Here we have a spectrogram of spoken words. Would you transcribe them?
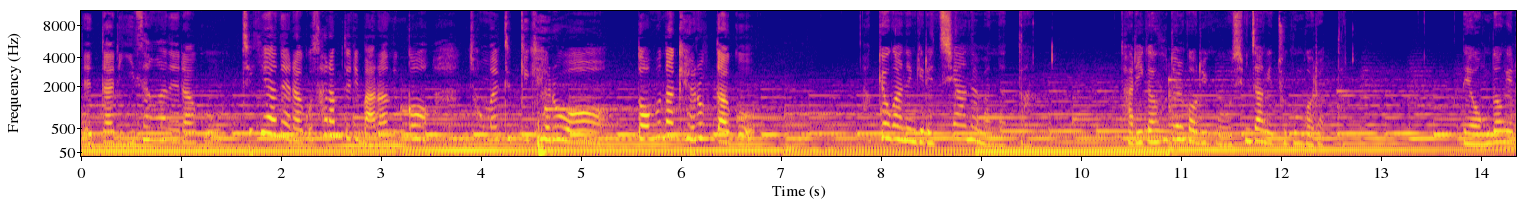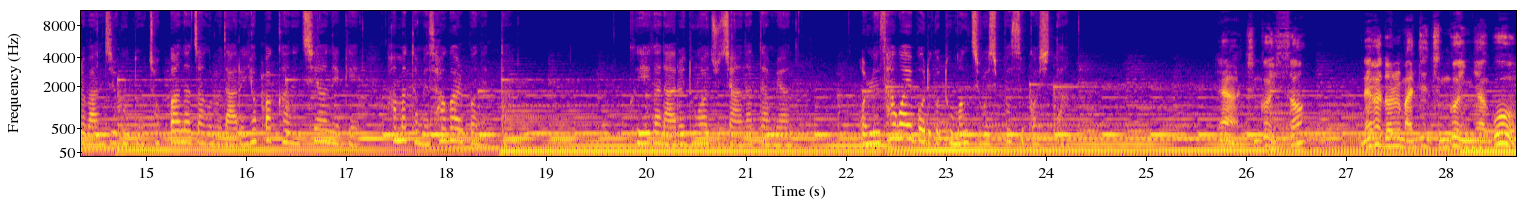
내 딸이 이상한 애라고 특이한 애라고 사람들이 말하는 거 정말 듣기 괴로워. 너무나 괴롭다고. 학교 가는 길에 치안을 만났다. 다리가 후들거리고 심장이 두근거렸다. 내 엉덩이를 만지고도 적반하장으로 나를 협박하는 치안에게 하마터면 사과할 뻔했다. 그 애가 나를 도와주지 않았다면 얼른 사과해버리고 도망치고 싶었을 것이다. 야, 증거 있어? 내가 너를 만진 증거 있냐고?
